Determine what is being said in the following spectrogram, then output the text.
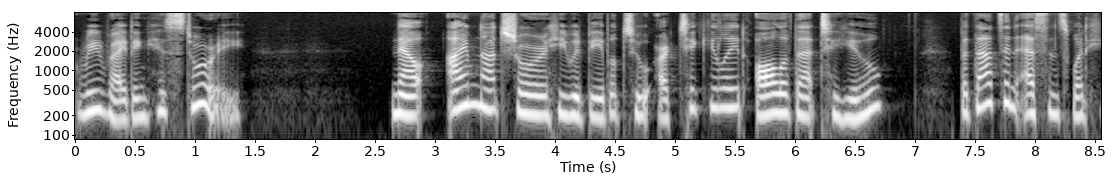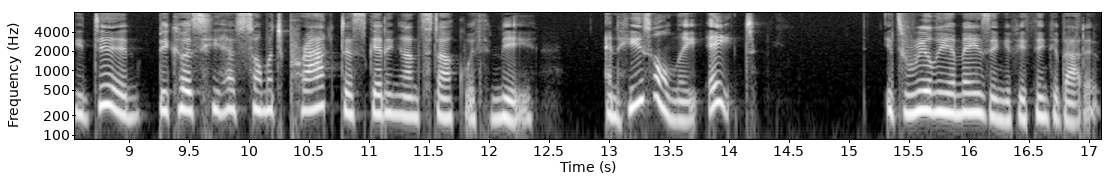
rewriting his story. Now, I'm not sure he would be able to articulate all of that to you, but that's in essence what he did because he has so much practice getting unstuck with me. And he's only eight. It's really amazing if you think about it.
